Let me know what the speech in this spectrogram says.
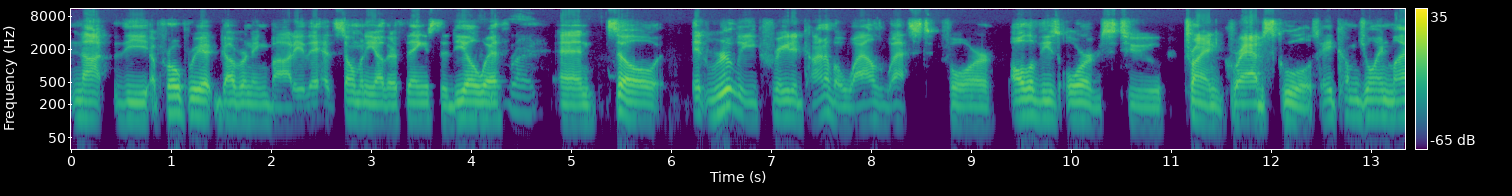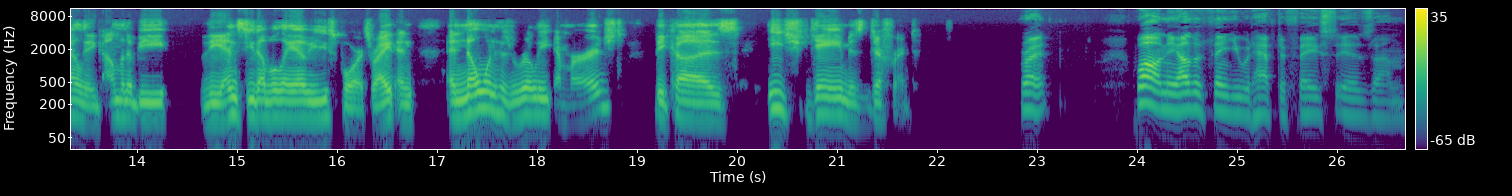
not the appropriate governing body. They had so many other things to deal with. Right. And so it really created kind of a wild west for all of these orgs to try and grab schools. Hey, come join my league. I'm going to be the NCAA of esports, right? And and no one has really emerged because each game is different. Right. Well, and the other thing you would have to face is, um,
